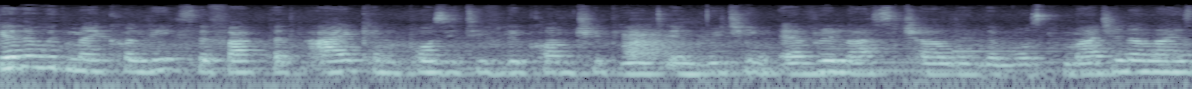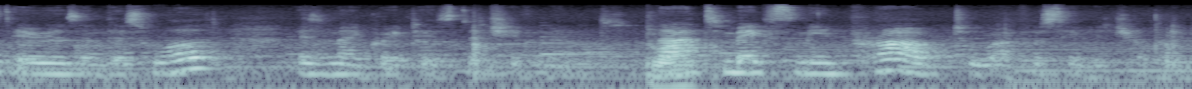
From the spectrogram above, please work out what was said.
Together with my colleagues, the fact that I can positively contribute in reaching every last child in the most marginalized areas in this world is my greatest achievement. Wow. That makes me proud to work for Save the Children.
